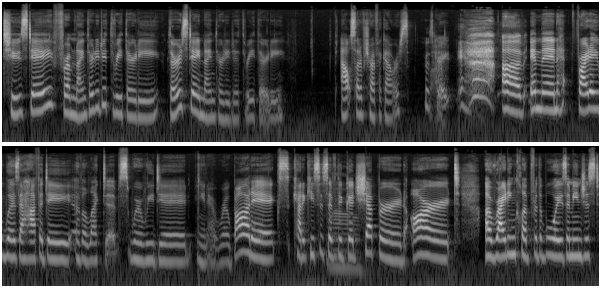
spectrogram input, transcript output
Tuesday from 9:30 to 3:30, Thursday 9:30 to 3:30, outside of traffic hours. It was great. Um, and then Friday was a half a day of electives where we did, you know, robotics, catechesis of the Good Shepherd, art, a writing club for the boys. I mean, just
